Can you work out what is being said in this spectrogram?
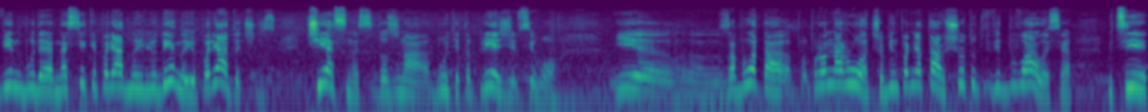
він буде настільки порядною людиною, порядочність, чесність должна бути це прежде всього. І е, забота про народ, щоб він пам'ятав, що тут відбувалося у ці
